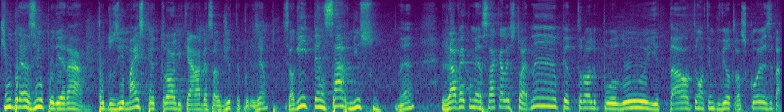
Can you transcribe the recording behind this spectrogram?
que o Brasil poderá produzir mais petróleo que a Arábia Saudita, por exemplo, se alguém pensar nisso, né, já vai começar aquela história, não, o petróleo polui e tal, então nós temos que ver outras coisas e tal.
